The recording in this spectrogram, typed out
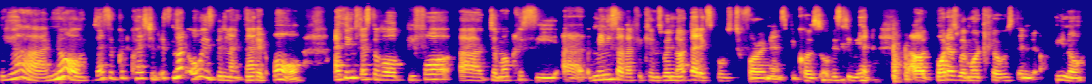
Yeah, no, that's a good question. It's not always been like that at all. I think, first of all, before uh, democracy, uh, many South Africans were not that exposed to foreigners because obviously we had our borders were more closed, and you know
